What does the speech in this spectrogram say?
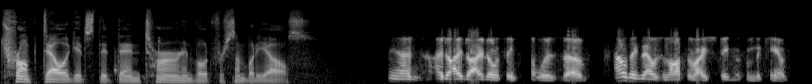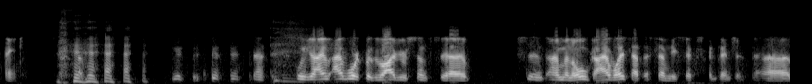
Trump delegates that then turn and vote for somebody else. Yeah, I, I, I don't think that was uh, I don't think that was an authorized statement from the campaign. I, I've worked with Roger since uh, since I'm an old guy. I was at the '76 convention, uh,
